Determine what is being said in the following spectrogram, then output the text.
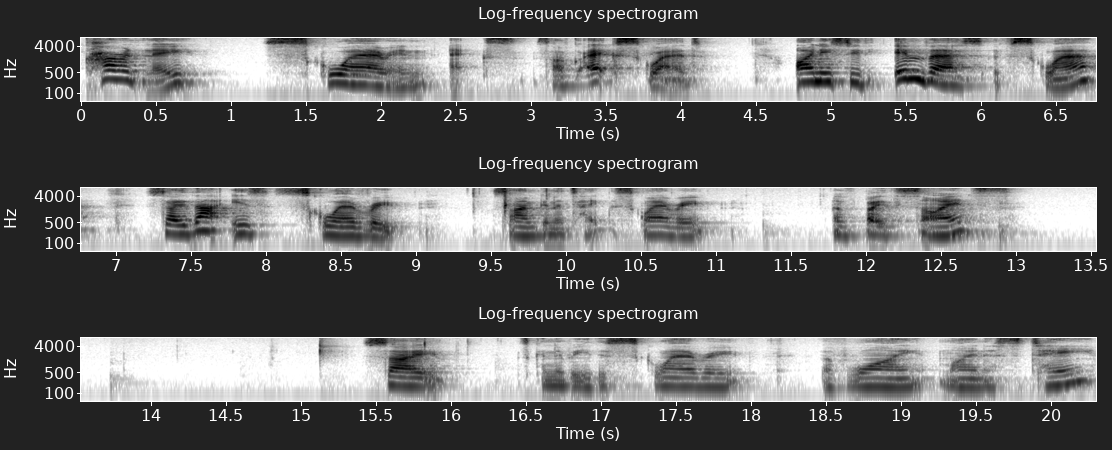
currently squaring x. So I've got x squared. I need to do the inverse of square. So that is square root. So I'm going to take the square root of both sides. So it's going to be the square root of y minus t,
